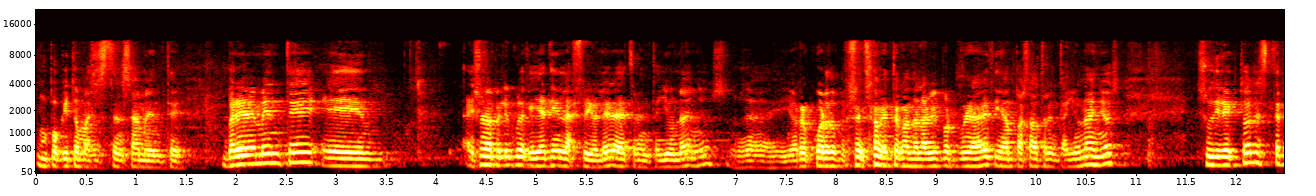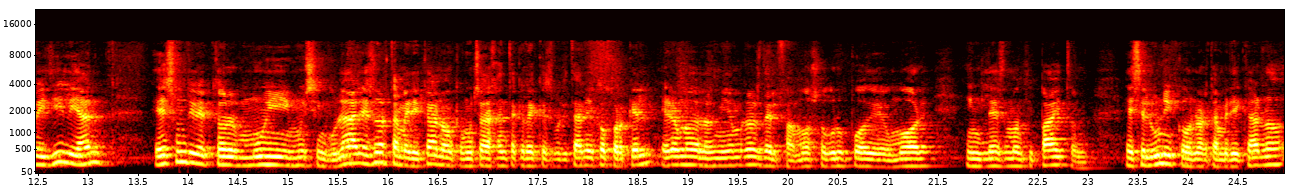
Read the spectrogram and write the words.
un poquito más extensamente. Brevemente, eh, es una película que ya tiene la friolera de 31 años, yo recuerdo perfectamente cuando la vi por primera vez y han pasado 31 años, su director es Terry Gilliam, es un director muy, muy singular, es norteamericano, aunque mucha gente cree que es británico, porque él era uno de los miembros del famoso grupo de humor inglés Monty Python. Es el único norteamericano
